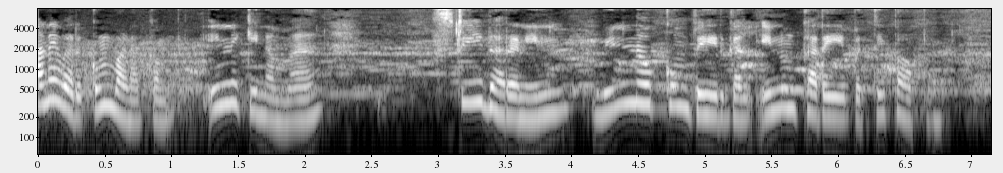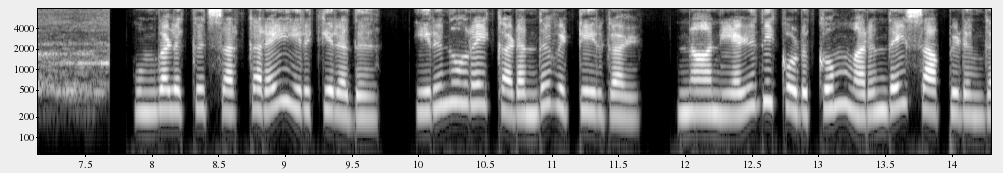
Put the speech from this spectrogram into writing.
அனைவருக்கும் வணக்கம். இன்னைக்கு நம்ம ஸ்ரீதரனின் விண்ணோக்கும் வேர்கள் என்னும் கதையை பற்றி பார்ப்போம். உங்களுக்கு சர்க்கரை இருக்கிறது. இருநூறை கடந்து விட்டீர்கள். நான் எழுதி கொடுக்கும் மருந்தை சாப்பிடுங்க.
